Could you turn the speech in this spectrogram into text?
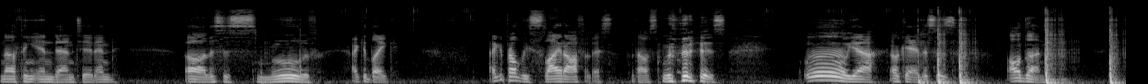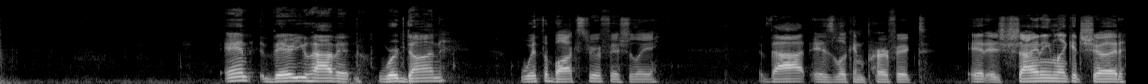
nothing indented. And oh, this is smooth. I could like, I could probably slide off of this with how smooth it is. Oh yeah, okay, this is all done. And there you have it. We're done with the Boxster officially. That is looking perfect. It is shining like it should.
